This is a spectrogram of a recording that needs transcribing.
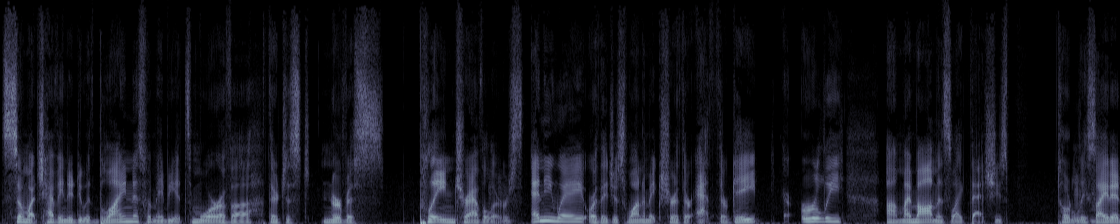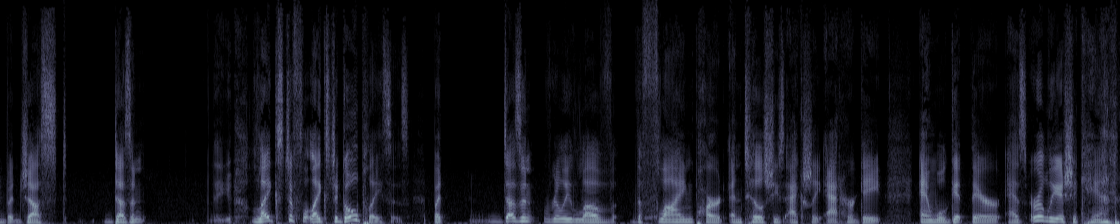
so much having to do with blindness, but maybe it's more of a they're just nervous plane travelers anyway, or they just want to make sure they're at their gate early. Uh, my mom is like that. She's totally sighted, but just doesn't likes to likes to go places, but doesn't really love the flying part until she's actually at her gate, and will get there as early as she can.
